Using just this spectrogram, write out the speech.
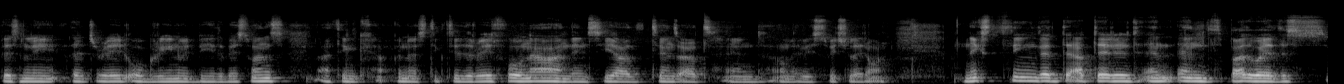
personally that red or green would be the best ones. I think I'm gonna stick to the red for now and then see how it turns out and I'll maybe switch later on. Next thing that updated and and by the way this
